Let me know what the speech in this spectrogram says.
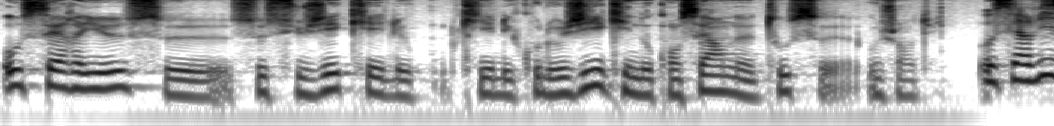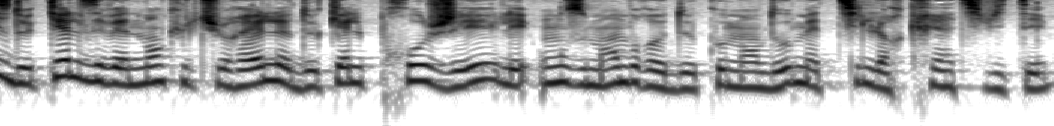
au sérieux ce, sujet qui est qui est l'écologie et qui nous concerne tous aujourd'hui. Au service de quels événements culturels, de quels projets les 11 membres de Commando mettent-ils leur créativité?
